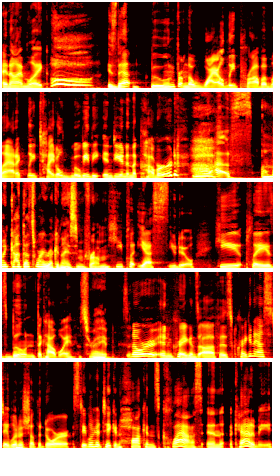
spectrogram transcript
And I'm like, Oh, is that Boone from the wildly problematically titled movie, The Indian in the Cupboard? yes. Oh my god, that's where I recognized him from. He play yes, you do. He plays Boone, the cowboy. That's right. So now we're in Cragen's office. Cragen asked Stabler to shut the door. Stabler had taken Hawkins' class in Academy.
